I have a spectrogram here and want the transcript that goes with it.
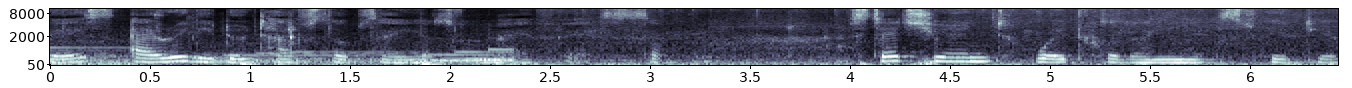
face. I really don't have soaps I use for my face. So stay tuned. Wait for the next video.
